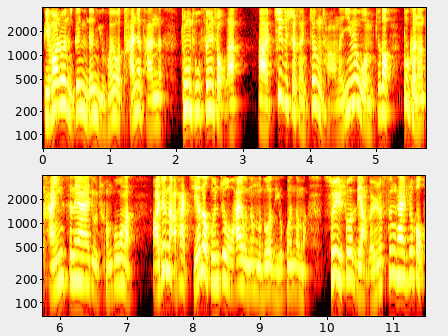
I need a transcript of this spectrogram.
比方说，你跟你的女朋友谈着谈着，中途分手了啊，这个是很正常的，因为我们知道不可能谈一次恋爱就成功了。啊，就哪怕结了婚之后，还有那么多离婚的嘛。所以说，两个人分开之后，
